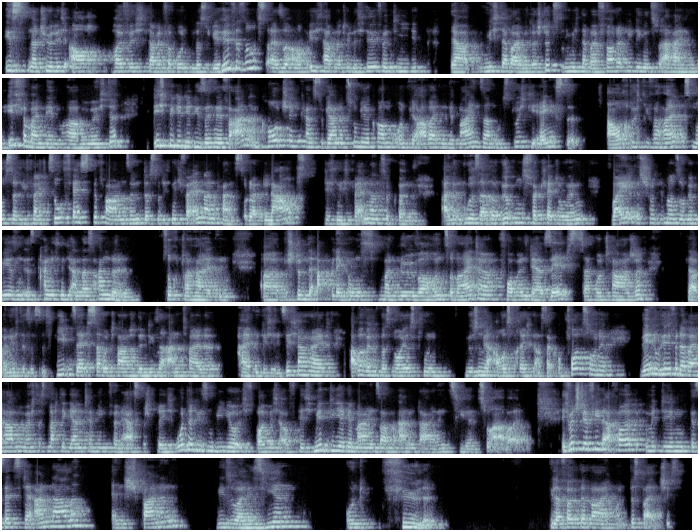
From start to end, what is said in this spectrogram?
ist natürlich auch häufig damit verbunden, dass du dir Hilfe suchst. Also auch ich habe natürlich Hilfe, die ja mich dabei unterstützt und mich dabei fördert, die Dinge zu erreichen, die ich für mein Leben haben möchte. Ich biete dir diese Hilfe an. Im Coaching kannst du gerne zu mir kommen und wir arbeiten gemeinsam uns durch die Ängste, auch durch die Verhaltensmuster, die vielleicht so festgefahren sind, dass du dich nicht verändern kannst oder glaubst, dich nicht verändern zu können. Alle Ursache-Wirkungsverkettungen, weil es schon immer so gewesen ist, kann ich nicht anders handeln. Suchtverhalten, äh, bestimmte Ablenkungsmanöver und so weiter, Formen der Selbstsabotage. Ich glaube nicht, dass es es gibt, Selbstsabotage, denn diese Anteile halten dich in Sicherheit. Aber wenn wir was Neues tun, müssen wir ausbrechen aus der Komfortzone. Wenn du Hilfe dabei haben möchtest, mach dir gerne einen Termin für ein Erstgespräch unter diesem Video. Ich freue mich auf dich, mit dir gemeinsam an deinen Zielen zu arbeiten. Ich wünsche dir viel Erfolg mit dem Gesetz der Annahme. Entspannen, visualisieren und fühlen. Viel Erfolg dabei und bis bald. Tschüss.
